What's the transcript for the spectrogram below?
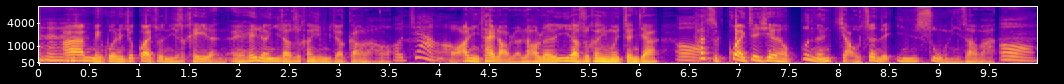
啊，美国人就怪说你是黑人，哎，黑人胰岛素抗性比较高了哦。哦，这样哦。啊，你太老了，老了胰岛素抗性会增加。哦，他只怪这些哦不能矫正的因素，你知道吗？哦。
